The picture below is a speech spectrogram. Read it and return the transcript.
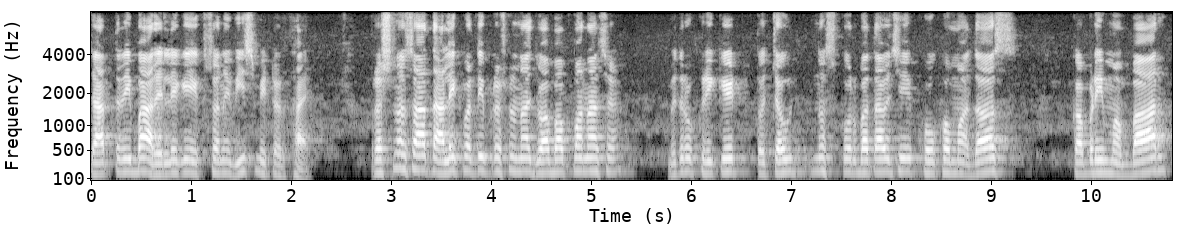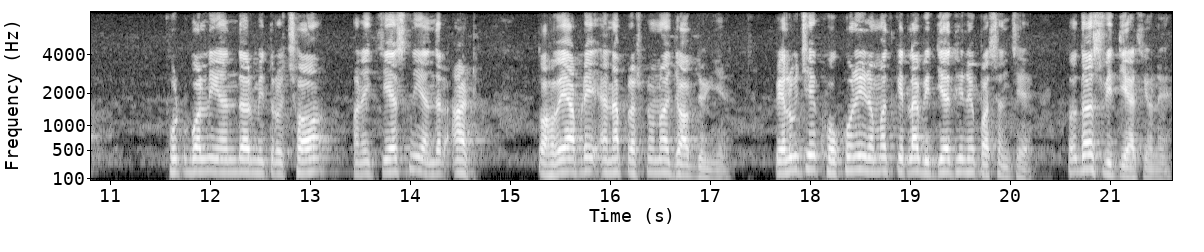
ચાર ત્રણ બાર એટલે કે એકસો વીસ મીટર થાય. પ્રશ્ન સાત, આલેખ પરથી પ્રશ્નોના જવાબ આપવાના છે. મિત્રો ક્રિકેટ તો ચૌદનો સ્કોર બતાવે છે, ખોખોમાં દસ, કબડ્ડીમાં બાર, ફૂટબોલની અંદર મિત્રો છ અને ચેસની અંદર આઠ. તો હવે આપણે એના પ્રશ્નોના જવાબ જોઈએ. પહેલું છે, ખોખોની રમત કેટલા વિદ્યાર્થીઓને પસંદ છે? તો દસ વિદ્યાર્થીઓને.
